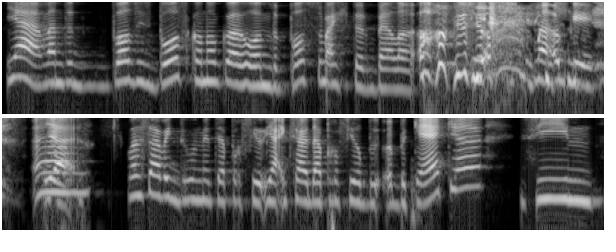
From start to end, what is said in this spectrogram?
Ja, want het bos is boos, kon ook wel gewoon de boswachter bellen. Of zo. Maar oké. Ja. Ehm, Wat zou ik doen met dat profiel? Ja, ik zou dat profiel be- bekijken, zien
